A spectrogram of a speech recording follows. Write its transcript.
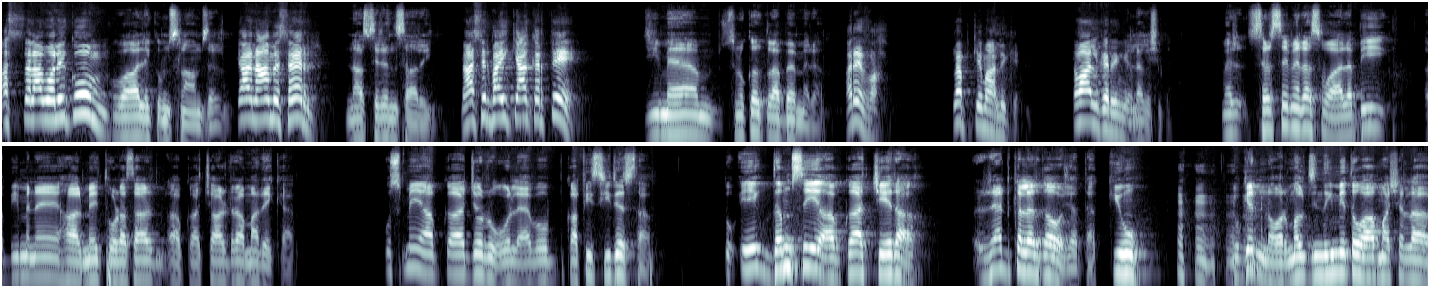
अस्सलाम वालेकुम वालेकुम सलाम सर। क्या नाम है सर? नासिर अंसारी। नासिर भाई क्या करते हैं? जी मैं स्नूकर क्लब है मेरा। अरे वाह क्लब के मालिक है। सवाल करेंगे। अल्लाह का शुक्र। मैं सर से मेरा सवाल अभी अभी मैंने हाल में थोड़ा सा आपका चार ड्रामा देखा। है उसमें आपका जो रोल है वो काफ़ी सीरियस था। तो एकदम से आपका चेहरा रेड कलर का हो जाता। क्यों? क्योंकि नॉर्मल ज़िंदगी में तो आप माशाल्लाह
